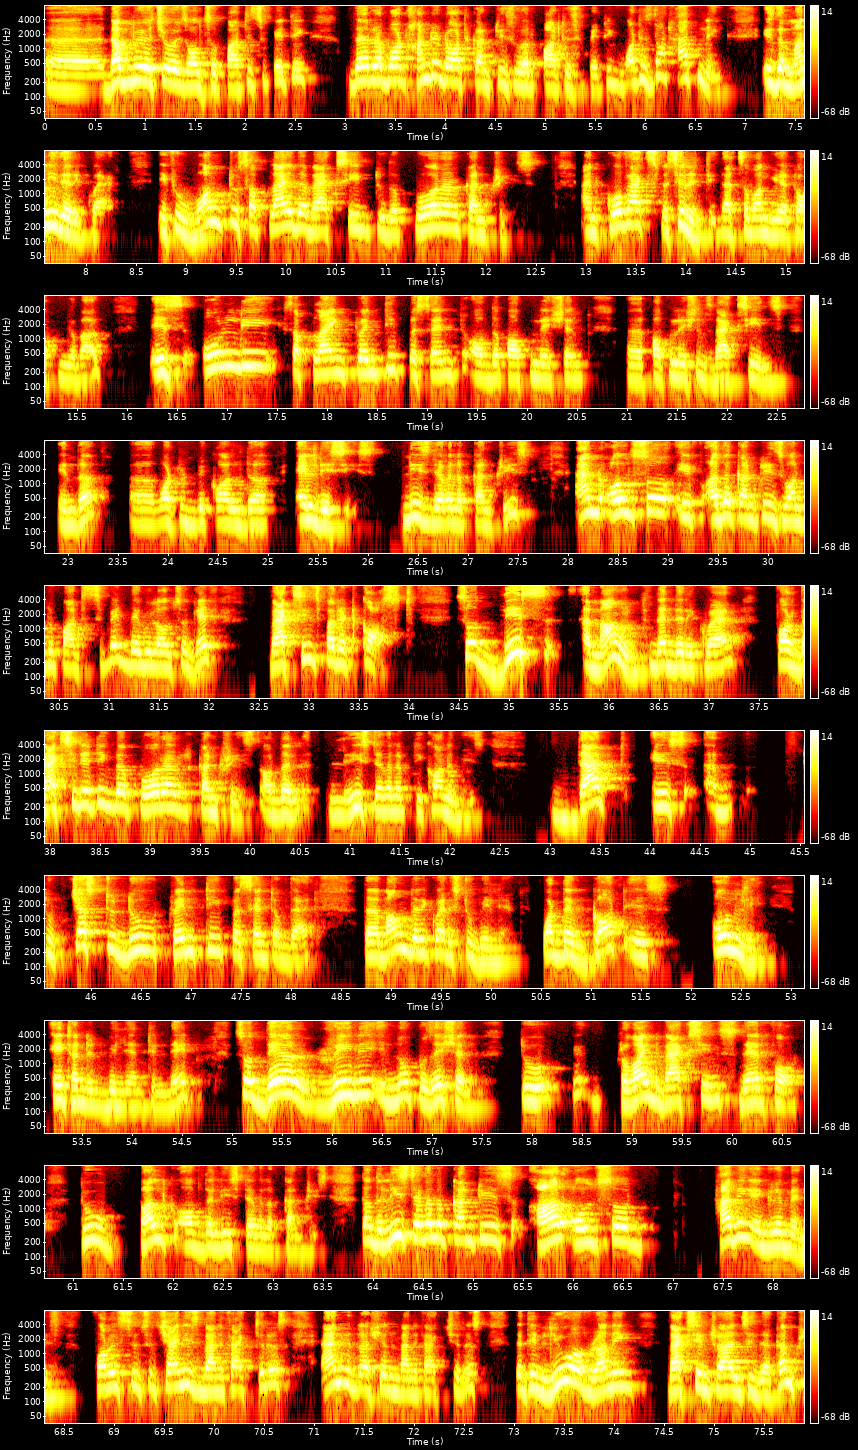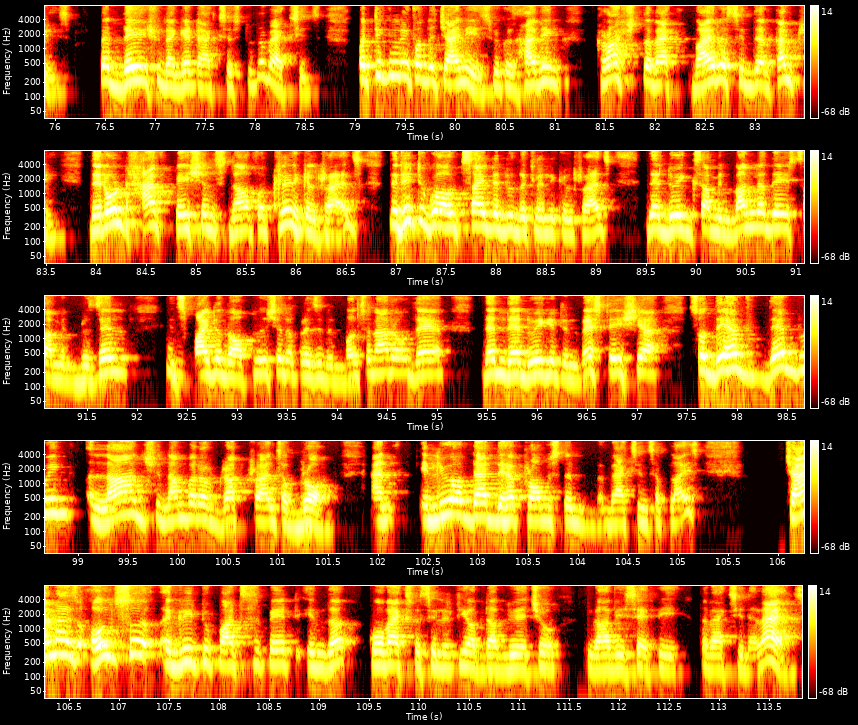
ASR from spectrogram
uh, WHO is also participating. There are about 100 odd countries who are participating. What is not happening is the money they require. If you want to supply the vaccine to the poorer countries, and COVAX facility, that's the one we are talking about, is only supplying 20% of the population uh, population's vaccines in the uh, what would be called the LDCs, least developed countries. And also, if other countries want to participate, they will also get vaccines, but at cost. So, this amount that they require for vaccinating the poorer countries or the least developed economies, that is um, to just to do 20% of that, the amount they require is 2 billion. What they've got is only 800 billion till date. So they are really in no position to eh, provide vaccines, therefore, to bulk of the least developed countries. Now, the least developed countries are also having agreements, for instance, with Chinese manufacturers and with Russian manufacturers, that in lieu of running vaccine trials in their countries, that they should get access to the vaccines, particularly for the Chinese, because having crushed the virus in their country, they don't have patients now for clinical trials. They need to go outside and do the clinical trials. They're doing some in Bangladesh, some in Brazil, in spite of the opposition of President Bolsonaro there. Then they're doing it in West Asia. So they have they're doing a large number of drug trials abroad. And in lieu of that, they have promised them vaccine supplies. China has also agreed to participate in the COVAX facility of WHO, Gavi, CEPI, the Vaccine Alliance.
